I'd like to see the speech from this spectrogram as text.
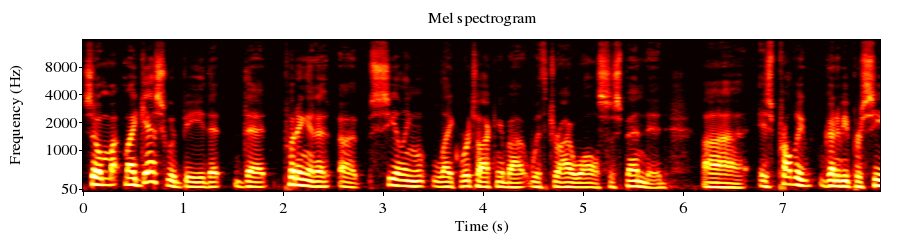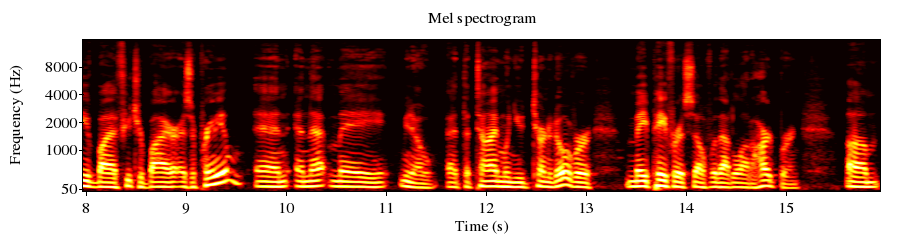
So my, my guess would be that that putting in a, a ceiling like we're talking about with drywall suspended uh, is probably going to be perceived by a future buyer as a premium, and and that may you know at the time when you turn it over may pay for itself without a lot of heartburn. Um,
